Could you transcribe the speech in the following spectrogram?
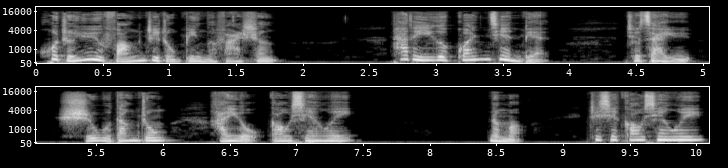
或者预防这种病的发生，它的一个关键点就在于食物当中含有高纤维。那么，这些高纤维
